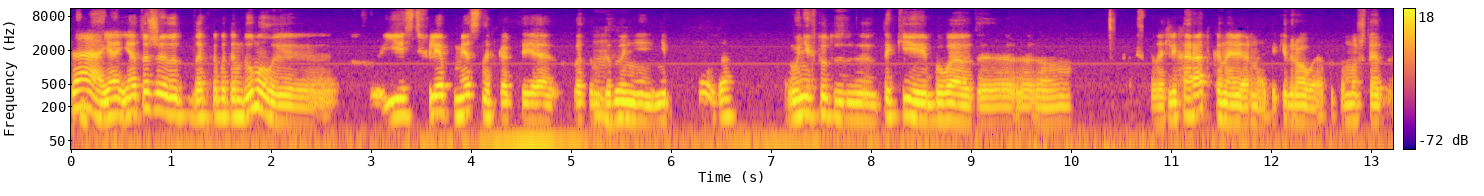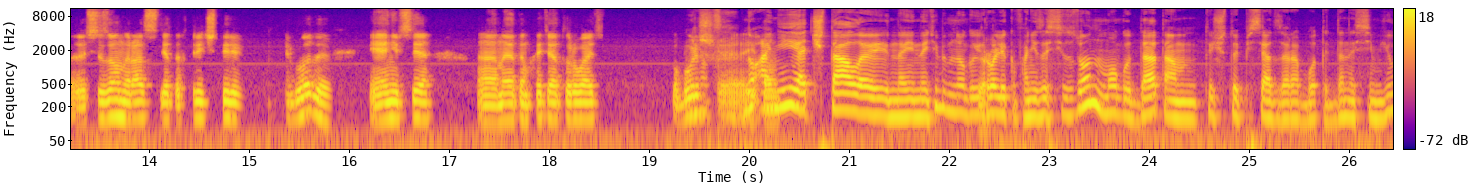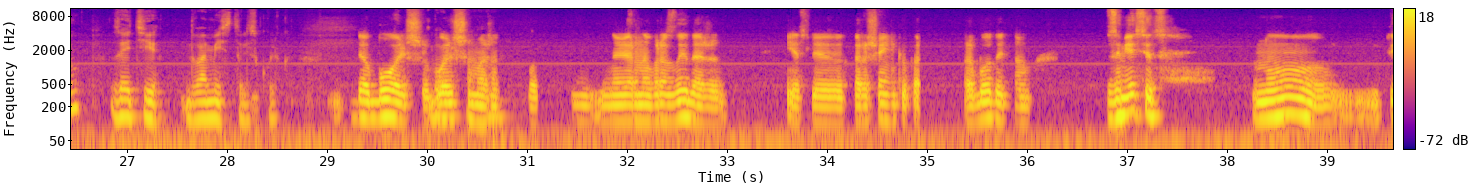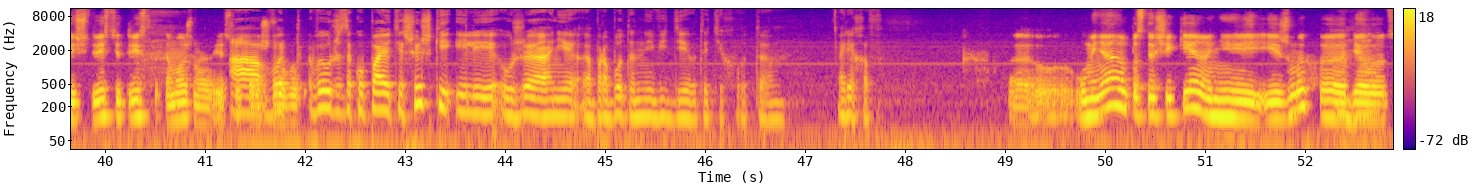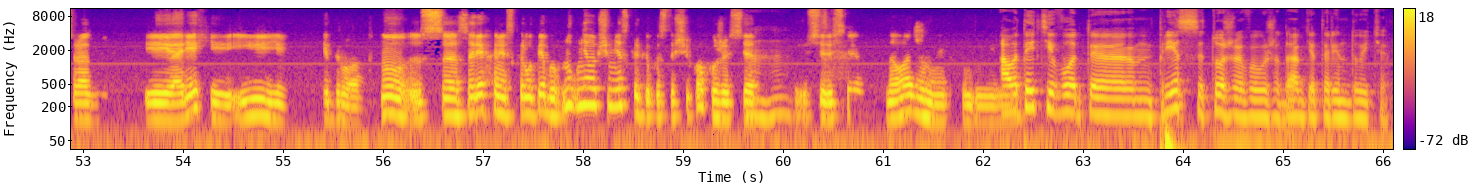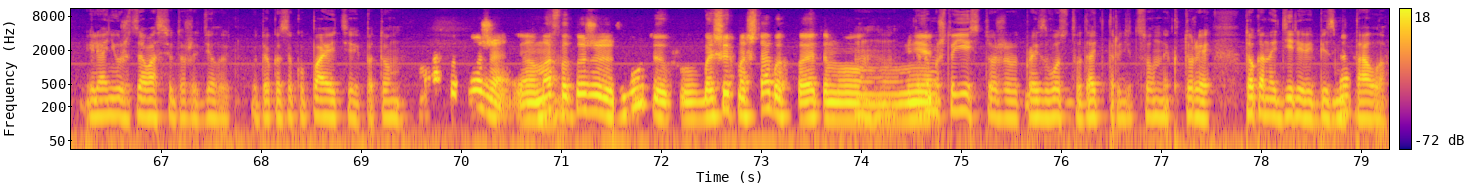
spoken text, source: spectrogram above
Да, я, я тоже так об этом думал, и есть хлеб местных, как-то я в этом mm-hmm. году не, не понял, да. У них тут э, такие бывают, э, как сказать, лихорадка, наверное, это кедровая, потому что сезон раз где-то в 3-4 года, и они все э, на этом хотят урвать побольше. Ну, там... они, я читал на, на YouTube много роликов, они за сезон могут, да, там 1150 заработать, да, на семью за эти два месяца или сколько? Да больше, больше, больше можно наверное, в разы даже, если хорошенько поработать там за месяц, ну, 1200-300 это можно, если а хорошо вот работать. вы уже закупаете шишки или уже они обработаны в виде вот этих вот э, орехов? Э, у меня поставщики, они и жмых uh-huh. делают сразу, и орехи, и ядро. Ну, с, с орехами в скорлупе был. Ну, у меня, в общем, несколько поставщиков уже все, угу. все, все налажены. А вот эти вот э, прессы тоже вы уже, да, где-то арендуете? Или они уже за вас все тоже делают? Вы только закупаете и потом. Масло тоже. Э, масло угу. тоже жмут в больших масштабах, поэтому угу. мне. Думаю, что есть тоже производство, да, традиционные, которые только на дереве без да. металла.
